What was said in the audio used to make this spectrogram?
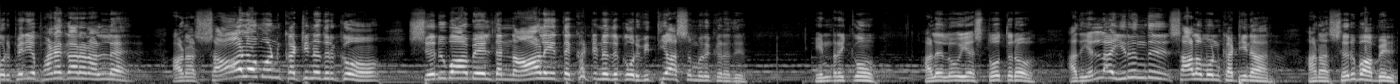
ஒரு பெரிய பணக்காரன் அல்ல. ஆனால் சாலமோன் கட்டினதற்கும் செருபாபேல் தன் ஆலயத்தை கட்டினதற்கும் ஒரு வித்தியாசம் இருக்கிறது. இன்றைக்கும் அலலோய ஸ்தோத்திரம். அது எல்லாம் இருந்து சாலமோன் கட்டினார். ஆனால் செருபாபில்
